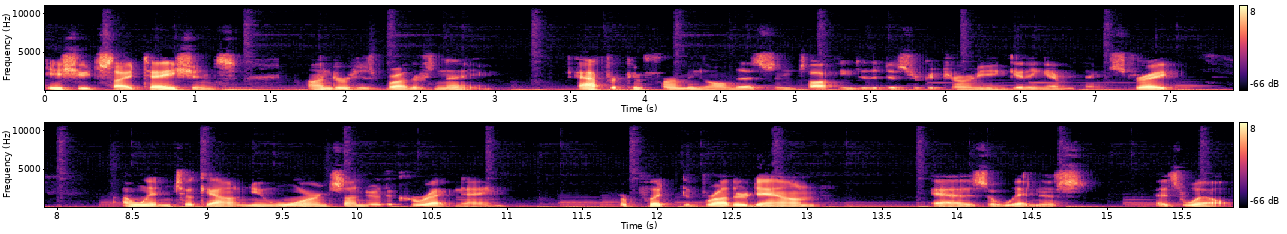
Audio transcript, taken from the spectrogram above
issued citations under his brother's name. After confirming all this and talking to the district attorney and getting everything straight, I went and took out new warrants under the correct name, or put the brother down as a witness as well.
